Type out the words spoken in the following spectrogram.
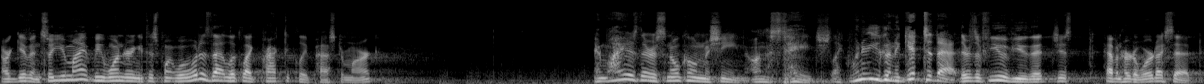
are given. So you might be wondering at this point, well, what does that look like practically, Pastor Mark? And why is there a snow cone machine on the stage? Like, when are you going to get to that? There's a few of you that just haven't heard a word I said.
